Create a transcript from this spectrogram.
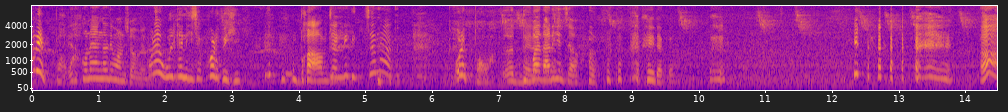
ওরে বাবা। কোনো অ্যাঙ্গেল দিয়ে মানুষ হবে ওরে উল্টে নিচে পড়বি। ভাব যা নিচ্ছে না। ওরে বাবা। ও দুবার দাঁড়িয়েছে আবার। এই দেখো। হ্যাঁ।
